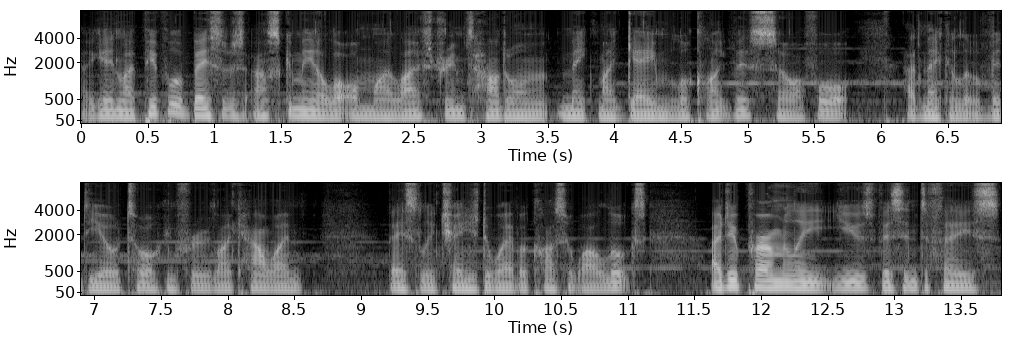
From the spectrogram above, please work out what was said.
Again, like people are basically just asking me a lot on my live streams, how do I make my game look like this? So I thought I'd make a little video talking through like how I basically changed the way the Classic WoW looks. I do primarily use this interface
